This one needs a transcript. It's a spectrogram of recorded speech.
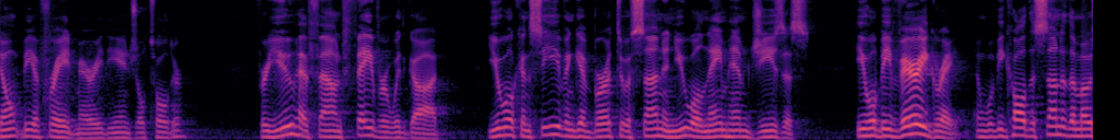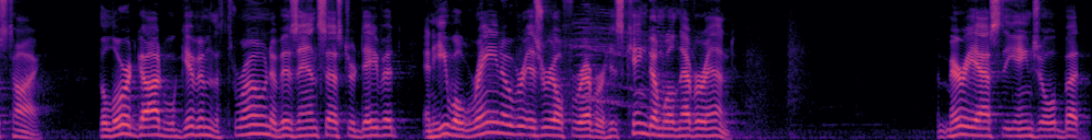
Don't be afraid, Mary, the angel told her, for you have found favor with God. You will conceive and give birth to a son, and you will name him Jesus. He will be very great and will be called the Son of the Most High. The Lord God will give him the throne of his ancestor David, and he will reign over Israel forever. His kingdom will never end. Mary asked the angel, But,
